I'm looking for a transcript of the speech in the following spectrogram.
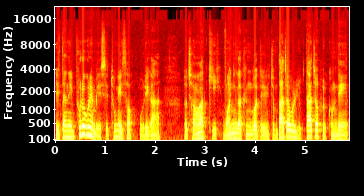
일단은 프로그램 매스를 통해서 우리가 또 정확히 원인과 근거들 좀 따져볼, 따져볼 건데,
